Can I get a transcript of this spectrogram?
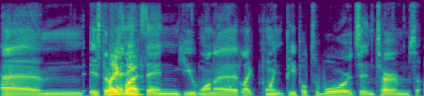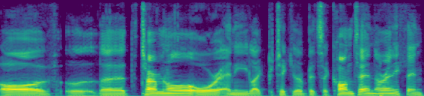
Um, is there Likewise. anything you want to like point people towards in terms of uh, the, the terminal or any like particular bits of content or anything?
